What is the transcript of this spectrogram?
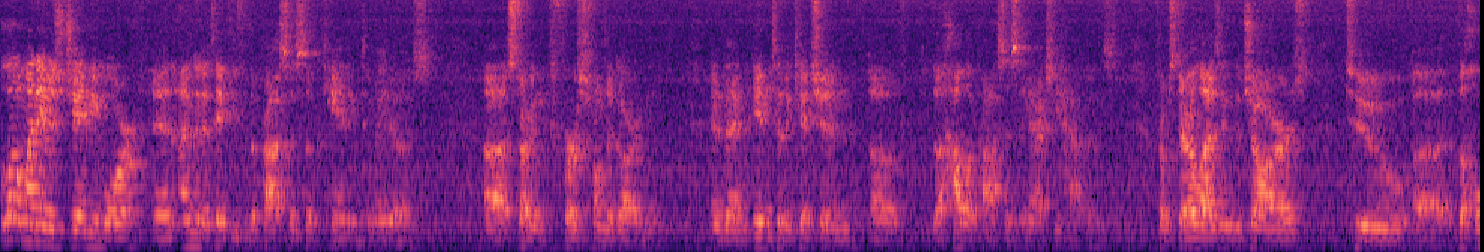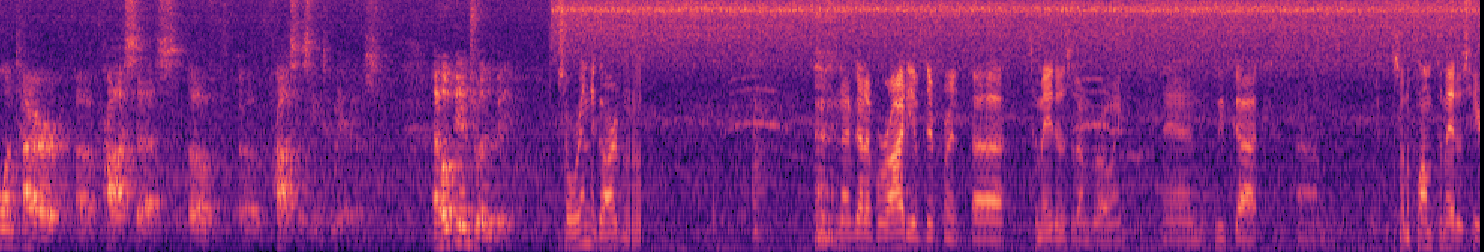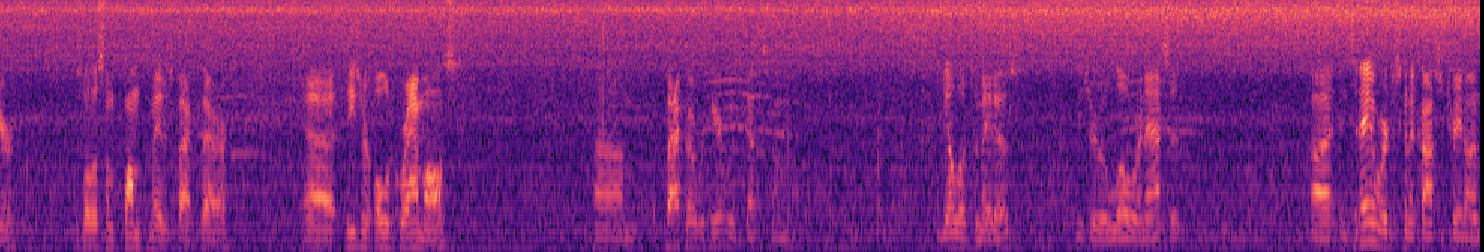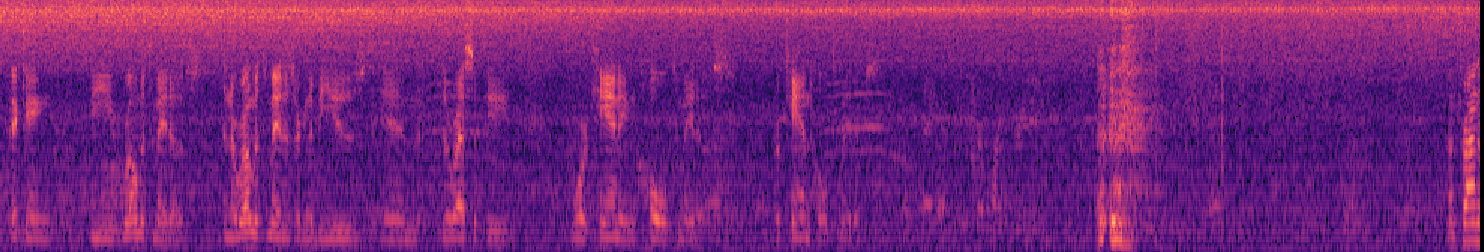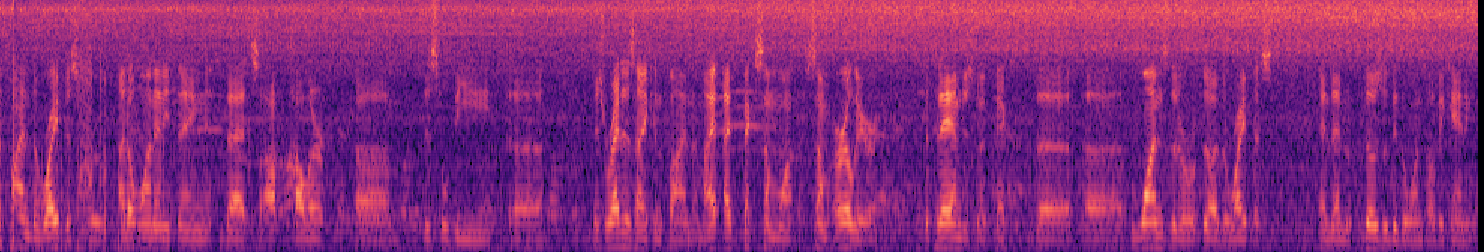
Hello, my name is Jamie Moore, and I'm going to take you through the process of canning tomatoes, uh, starting first from the garden and then into the kitchen of the, how the processing actually happens, from sterilizing the jars to uh, the whole entire uh, process of, of processing tomatoes. I hope you enjoy the video. So we're in the garden, and I've got a variety of different uh, tomatoes that I'm growing, and we've got um, some plum tomatoes here, as well as some plum tomatoes back there. Uh, these are old grandmas. Um, back over here we've got some yellow tomatoes. These are lower in acid. Uh, and today we're just going to concentrate on picking the Roma tomatoes. And the Roma tomatoes are going to be used in the recipe for canning whole tomatoes, or canned whole tomatoes. I'm trying to find the ripest fruit. I don't want anything that's off color. Um, this will be uh, as red as I can find them. I, I picked some some earlier, but today I'm just going to pick the uh, ones that are uh, the ripest, and then those will be the ones I'll be canning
